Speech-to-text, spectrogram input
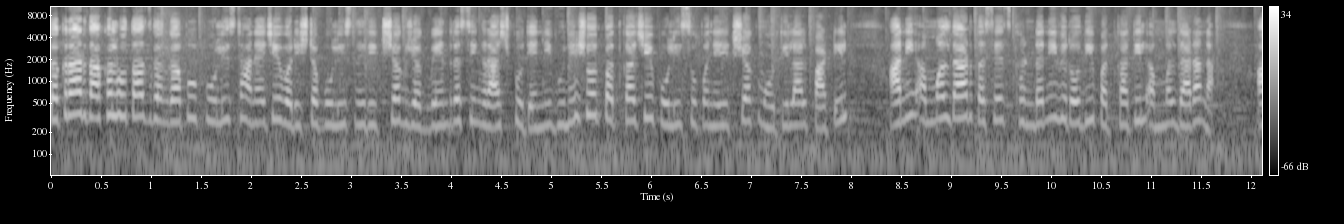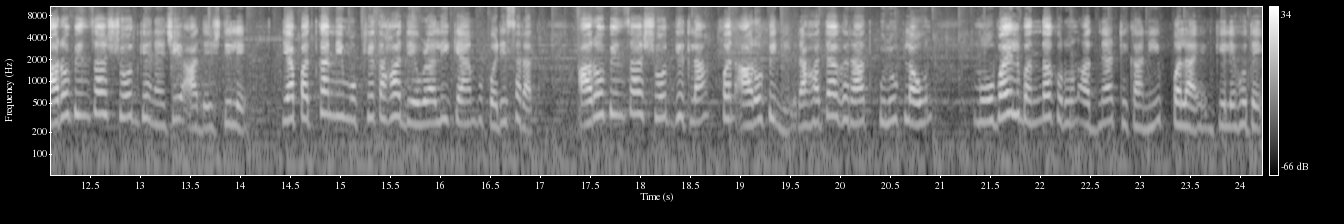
तक्रार दाखल होताच गंगापूर पोलीस ठाण्याचे वरिष्ठ पोलीस निरीक्षक जगवेंद्र सिंग राजपूत यांनी गुन्हे शोध पथकाचे पोलीस उपनिरीक्षक मोतीलाल पाटील आणि अंमलदार तसेच खंडणी विरोधी पथकातील अंमलदारांना आरोपींचा शोध घेण्याचे आदेश दिले. या पथकांनी मुख्यतः देवळाली कॅम्प परिसरात आरोपींचा शोध घेतला पण आरोपींनी राहत्या घरात कुलूप लावून मोबाईल बंद करून अज्ञात ठिकाणी पलायन केले होते.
